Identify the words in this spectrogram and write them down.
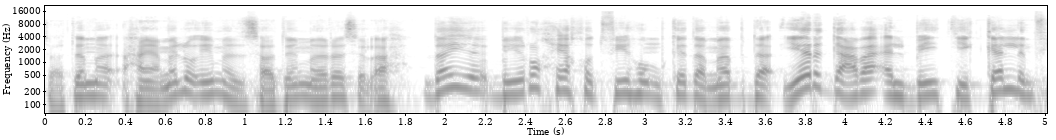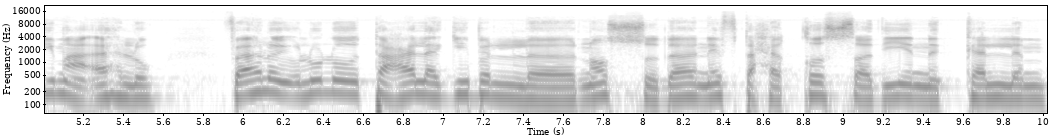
ساعتين هيعملوا إيه ساعتين مدارس الأحد؟ ده بيروح ياخد فيهم كده مبدأ. يرجع بقى البيت يتكلم فيه مع أهله. فأهله يقولوا له تعالى جيب النص ده نفتح القصة دي نتكلم.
